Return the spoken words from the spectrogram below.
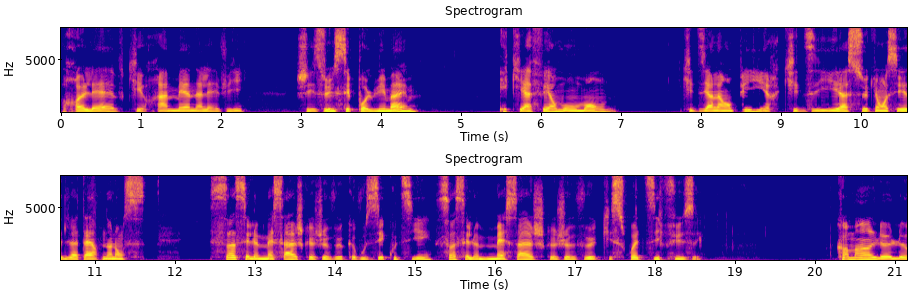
relève, qui ramène à la vie. Jésus, c'est pas lui-même, et qui affirme au monde, qui dit à l'Empire, qui dit à ceux qui ont essayé de la terre, non, non, ça c'est le message que je veux que vous écoutiez, ça c'est le message que je veux qu'il soit diffusé. Comment le, le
